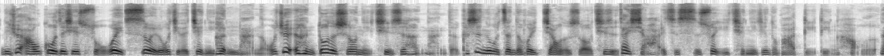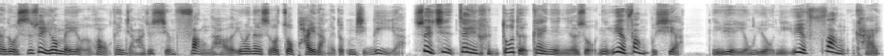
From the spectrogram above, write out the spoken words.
你去熬过这些所谓思维逻辑的建立很难呢、我觉得很多的时候你其实是很难的。可是如果真的会教的时候，其实在小孩子十岁以前，你已经都把它底定好了。那如果十岁以后没有的话，我跟你讲，他就先放着好了，因为那个时候做拍档也都不起力啊。所以其实，在很多的概念里的时候，你越放不下，你越拥有；你越放开，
